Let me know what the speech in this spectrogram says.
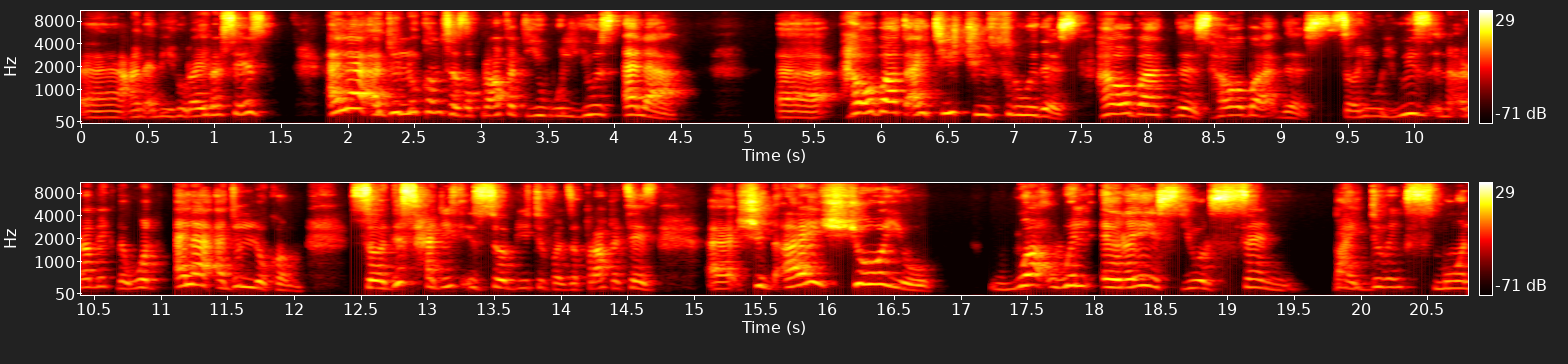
uh, عن أبي هريرة says, ألا أدلكم, says the Prophet, you will use ألا uh, how about I teach you through this? How about this? How about this? So he will use in Arabic the word ala adullukum. So this hadith is so beautiful. The Prophet says, uh, should I show you what will erase your sin by doing small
